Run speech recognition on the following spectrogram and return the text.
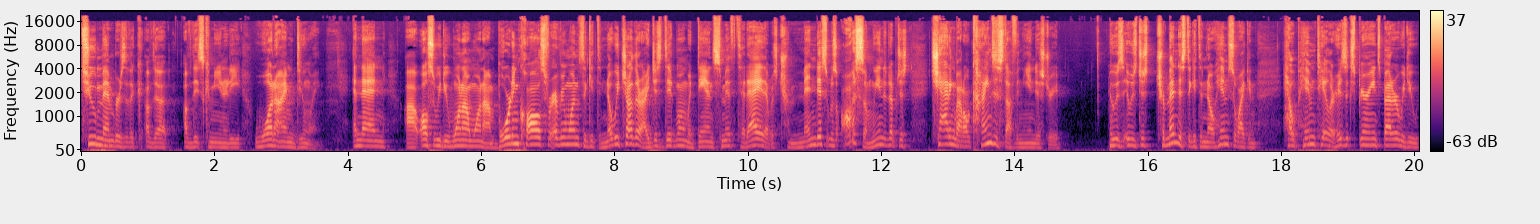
to members of the of the of this community what I'm doing. And then uh, also, we do one on one onboarding calls for everyone to get to know each other. I just did one with Dan Smith today. That was tremendous. It was awesome. We ended up just chatting about all kinds of stuff in the industry. It was it was just tremendous to get to know him so I can help him tailor his experience better. We do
